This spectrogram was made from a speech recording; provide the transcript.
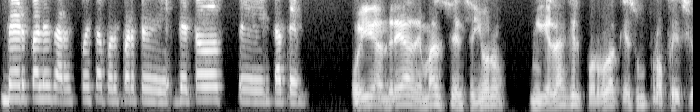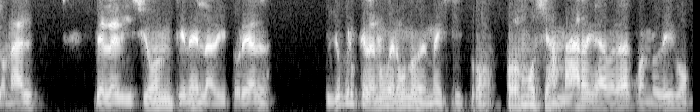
ver cuál es la respuesta por parte de, de todos en CATEM. Oye, Andrea, además el señor Miguel Ángel Porrúa, que es un profesional de la edición, tiene la editorial yo creo que la número uno de México, cómo se amarga, ¿verdad? Cuando digo,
